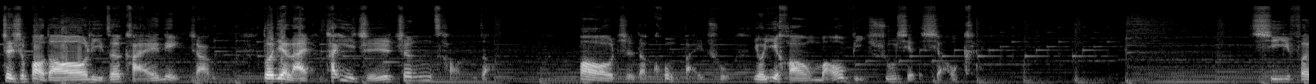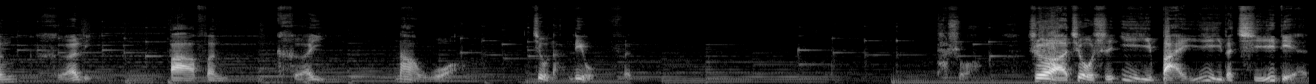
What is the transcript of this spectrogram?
这是报道李泽楷那张，多年来他一直珍藏着。报纸的空白处有一行毛笔书写的小楷：“七分合理，八分可以，那我就拿六分。”他说：“这就是一百亿的起点。”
